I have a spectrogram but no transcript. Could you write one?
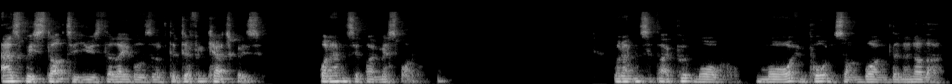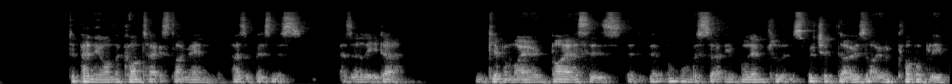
as we start to use the labels of the different categories, what happens if I miss one? What happens if I put more more importance on one than another, depending on the context I'm in as a business, as a leader. Given my own biases, that, almost certainly will influence which of those I would probably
